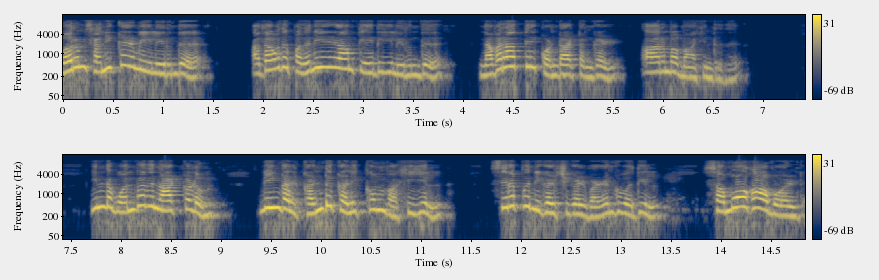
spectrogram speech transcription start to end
வரும் சனிக்கிழமையிலிருந்து அதாவது பதினேழாம் தேதியிலிருந்து நவராத்திரி கொண்டாட்டங்கள் ஆரம்பமாகின்றது. இந்த ஒன்பது நாட்களும் நீங்கள் கண்டு கழிக்கும் வகையில் சிறப்பு நிகழ்ச்சிகள் வழங்குவதில் சமோகா வேர்ல்ட்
